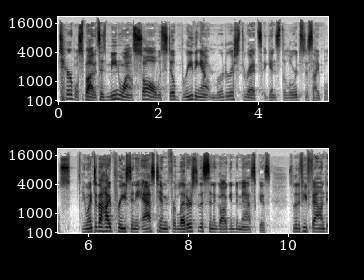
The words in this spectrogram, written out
terrible spot. It says, Meanwhile, Saul was still breathing out murderous threats against the Lord's disciples. He went to the high priest and he asked him for letters to the synagogue in Damascus, so that if he found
